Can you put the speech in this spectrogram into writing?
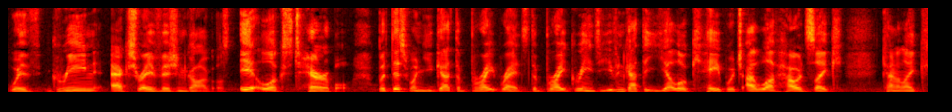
with green x-ray vision goggles. It looks terrible. But this one you got the bright reds the bright greens you even got the yellow cape which i love how it's like kind of like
